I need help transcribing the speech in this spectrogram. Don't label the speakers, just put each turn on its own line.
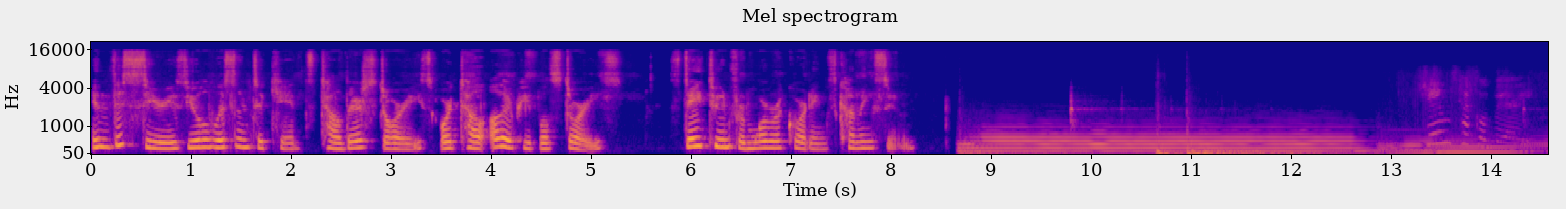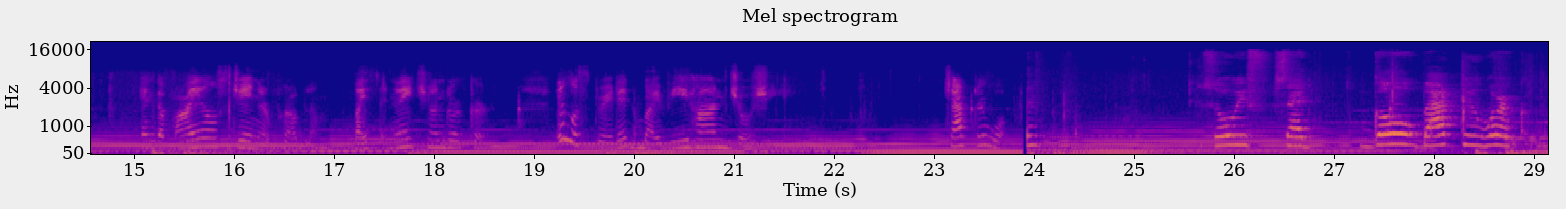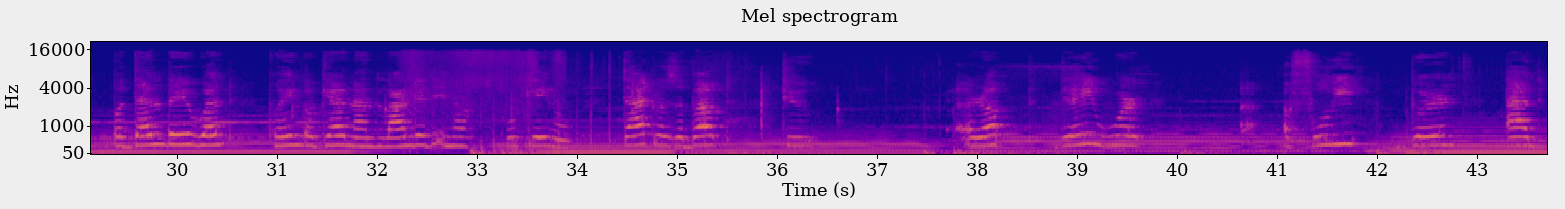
In this series, you will listen to kids tell their stories or tell other people's stories. Stay tuned for more recordings coming soon.
James Huckleberry and the Miles Jenner Problem by Sinay Chandorkar. Illustrated by Vihan Joshi. Chapter 1
So we said, Go back to work. Again and landed in a volcano that was about to erupt. They were fully burned and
